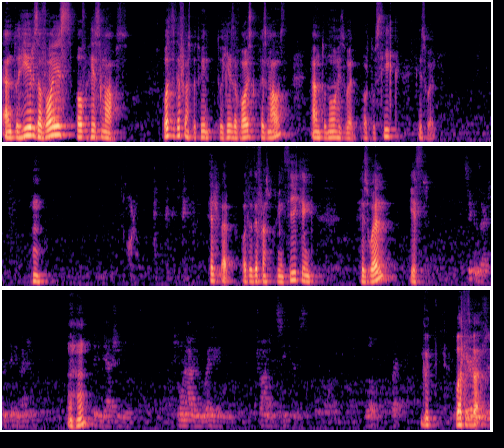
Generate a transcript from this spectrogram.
and to hear the voice of his mouth. What's the difference between to hear the voice of his mouth and to know his will or to seek his will? Hmm. Uh, What's the difference between seeking his will? Yes. Seeking is actually taking action. Mm-hmm. Taking the action. of Going out of your way and trying to seek his will, right? Good. What is that?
